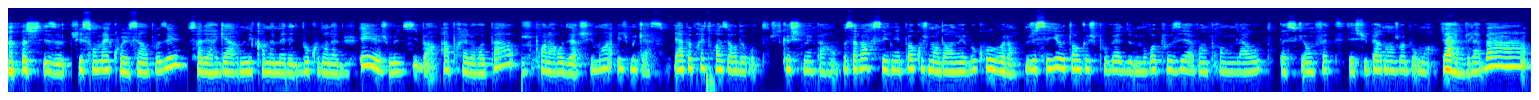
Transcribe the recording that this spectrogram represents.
chez eux, chez son mec où elle s'est imposée. Ça les regarde, mais quand même elle est beaucoup dans l'abus. Et je me dis ben après le repas, je prends la route vers chez moi et je me casse. Il y a à peu près trois heures de route jusque chez mes parents. Faut savoir que c'est une époque où je m'endormais beaucoup au volant. J'essayais autant que je pouvais de me reposer avant de prendre la route parce qu'en fait c'était super dangereux pour moi. J'arrive là-bas,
